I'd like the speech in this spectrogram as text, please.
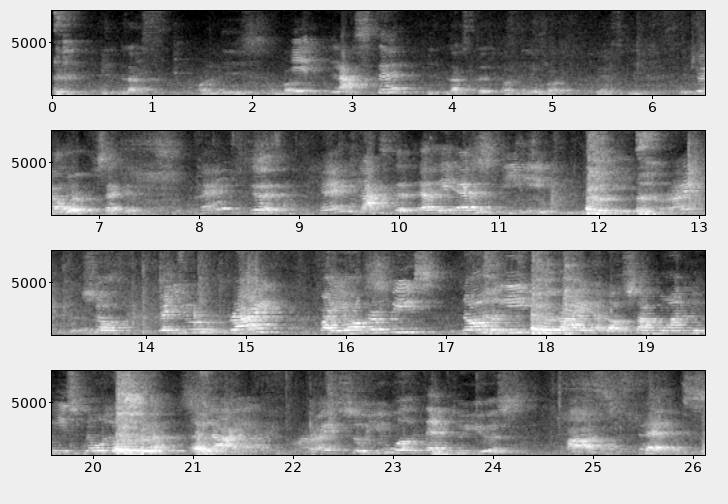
it lasts only about It lasted it lasted only about 20 12 Yeah. seconds. Okay, good. Okay, lasted. L A S T E. Alright? So when you write biographies, normally you write about someone who is no longer alive. Alright? So you will tend to use past tense.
